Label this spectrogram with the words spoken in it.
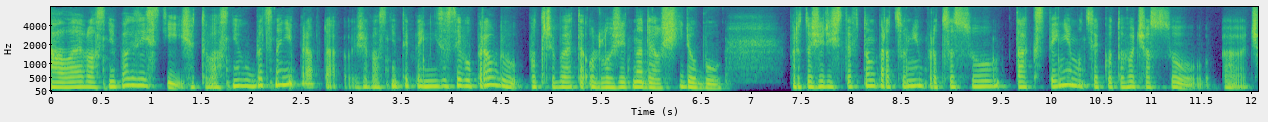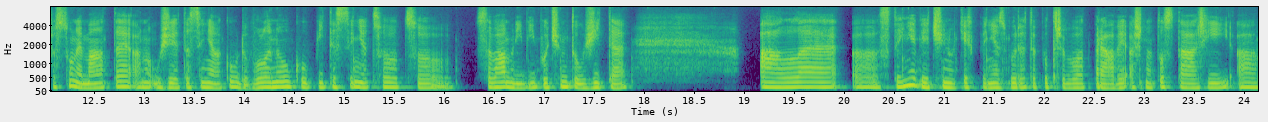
Ale vlastně pak zjistí, že to vlastně vůbec není pravda, že vlastně ty peníze si opravdu potřebujete odložit na delší dobu. Protože když jste v tom pracovním procesu, tak stejně moc jako toho času, eh, času nemáte. Ano, užijete si nějakou dovolenou, koupíte si něco, co se vám líbí, po čem toužíte ale eh, stejně většinu těch peněz budete potřebovat právě až na to stáří a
